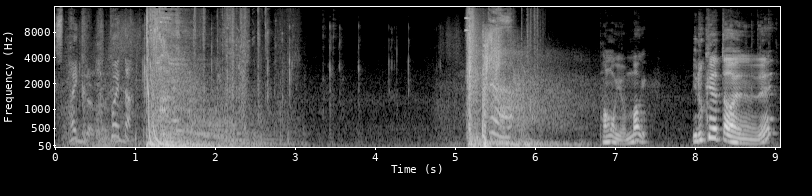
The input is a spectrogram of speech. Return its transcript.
스파이크를 확보했다. 방금 연막이 이렇게 됐다 했는데?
